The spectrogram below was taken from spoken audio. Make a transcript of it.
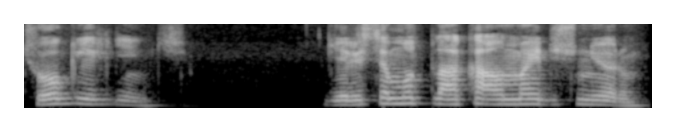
Çok ilginç. Gerisi mutlaka almayı düşünüyorum.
